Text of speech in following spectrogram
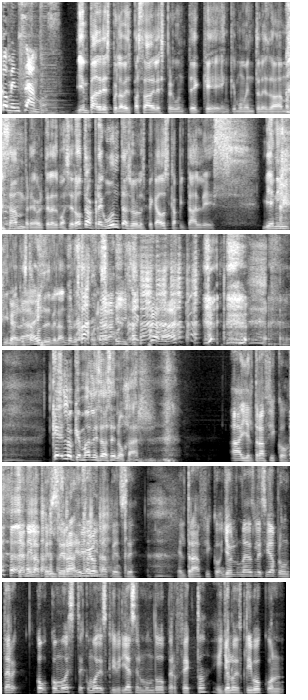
Comenzamos. Bien, padres, pues la vez pasada les pregunté que en qué momento les daba más hambre. Ahorita les voy a hacer otra pregunta sobre los pecados capitales. Bien íntima, aquí estamos desvelando nuestro corazón. ¿Qué es lo que más les hace enojar? Ay, el tráfico. Ya ni la pensé. Esa ni la pensé. El tráfico. Yo una vez les iba a preguntar ¿cómo, este, cómo describirías el mundo perfecto? Y yo lo describo con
